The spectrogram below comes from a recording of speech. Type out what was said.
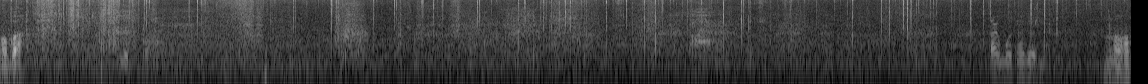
Оба. Так будет надежно. Ну.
